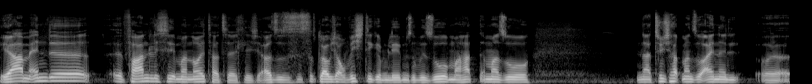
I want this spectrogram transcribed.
Ja, am Ende äh, verhandle ich sie immer neu tatsächlich. Also es ist, glaube ich, auch wichtig im Leben sowieso. Man hat immer so, natürlich hat man so eine, äh,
